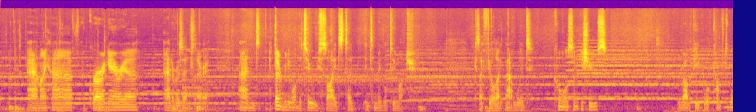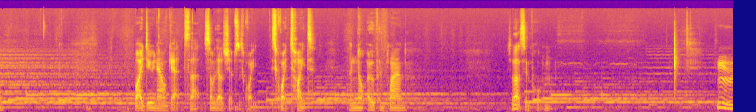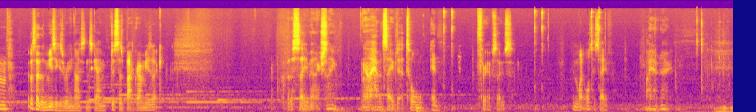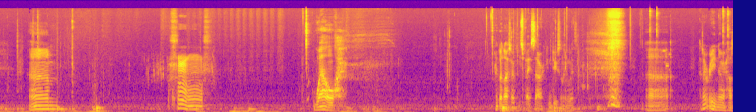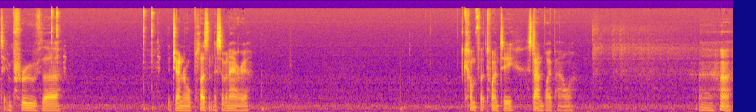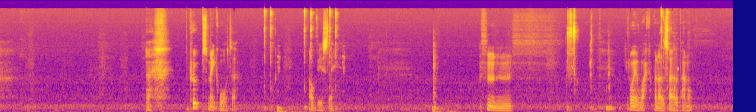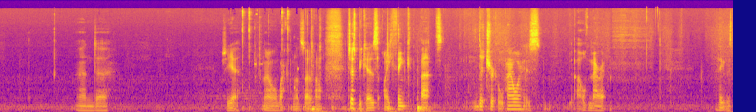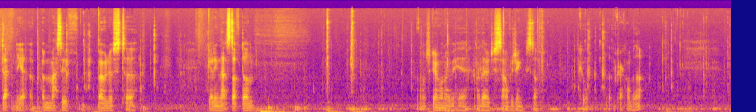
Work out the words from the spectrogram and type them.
And I have a growing area and a residential area. And I don't really want the two sides to intermingle too much. Because I feel like that would cause some issues. I'd rather people were comfortable. But I do now get that some of the other ships is quite is quite tight and not open plan. So that's important. Hmm. I gotta say the music is really nice in this game, just as background music. I better save it actually. I haven't saved it at all in three episodes. It might autosave. I don't know. Um. Hmm. Well. I've got nice open space there I can do something with. Uh, I don't really know how to improve the the general pleasantness of an area. Comfort 20, standby power. Uh huh. Uh, poops make water. Obviously. Hmm. Always whack up another solar panel. And, uh, so yeah, no, I'll whack up another solar panel. Just because I think that the trickle power is of merit. I think there's definitely a, a massive bonus to getting that stuff done. What's going on over here? Oh, they're just salvaging stuff. Cool. Let them crack on with that.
